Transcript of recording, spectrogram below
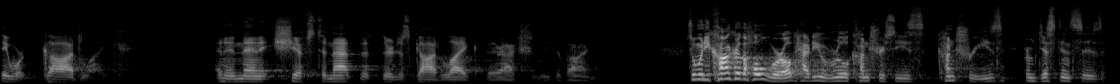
they were godlike. And then it shifts to not that they're just godlike, they're actually divine. So when you conquer the whole world, how do you rule countries, countries from distances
